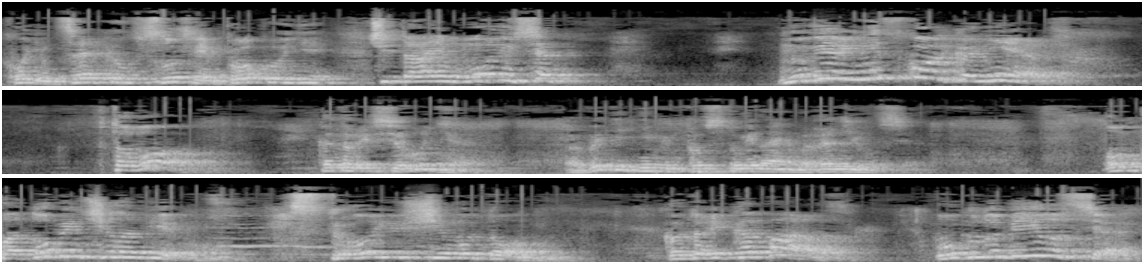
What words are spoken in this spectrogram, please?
ходим в церковь, слушаем проповеди, читаем, молимся. Но веры нисколько нет в того, который сегодня, в эти дни мы вспоминаем, родился. Он подобен человеку, строящему дом, который копал, углубился.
